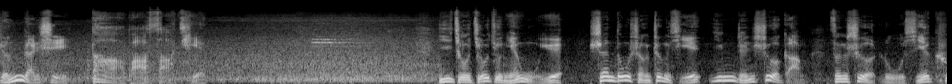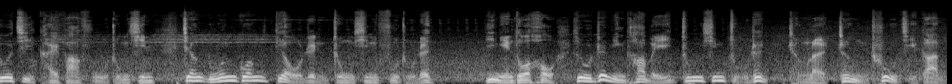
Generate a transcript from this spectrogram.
仍然是大把撒钱。一九九九年五月，山东省政协因人设岗，增设鲁协科技开发服务中心，将卢文光调任中心副主任。一年多后，又任命他为中心主任，成了正处级干部。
